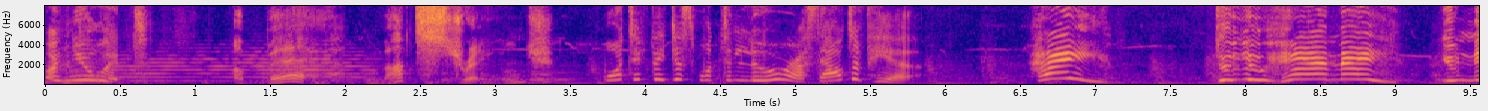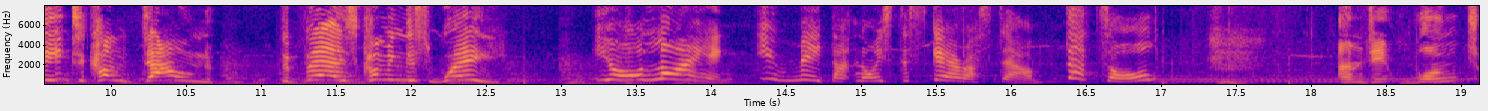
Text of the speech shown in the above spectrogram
I knew it. A bear? That's strange. What if they just want to lure us out of here? Hey! Do you hear me? You need to come down! The bear is coming this way! You're lying. You made that noise to scare us down. That's all. Hmm. And it won't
